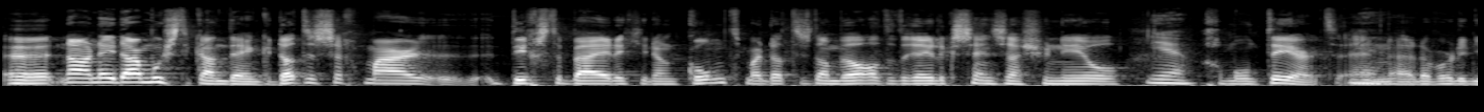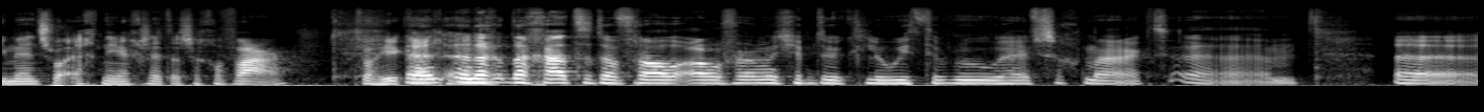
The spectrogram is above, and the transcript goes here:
Uh, nou nee, daar moest ik aan denken. Dat is zeg maar het dichtste bij dat je dan komt. Maar dat is dan wel altijd redelijk sensationeel yeah. gemonteerd. En yeah. uh, daar worden die mensen wel echt neergezet als een gevaar. Zo, hier en en daar, daar, gaat het dan vooral over. Want je hebt natuurlijk Louis Theroux heeft ze gemaakt. Um, uh,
